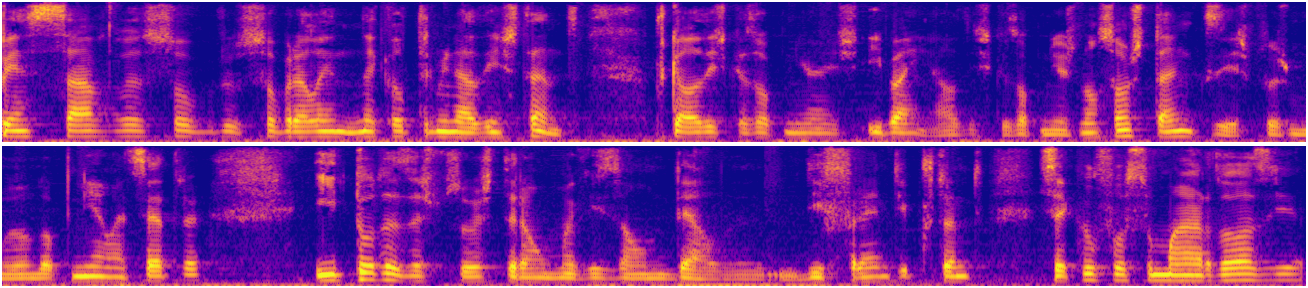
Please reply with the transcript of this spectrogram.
pensava sobre, sobre ela naquele determinado instante. Porque ela diz que as opiniões, e bem, ela diz que as opiniões não são estanques e as pessoas mudam de opinião, etc. E todas as pessoas terão uma visão dela diferente, e portanto, se aquilo fosse uma ardósia,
